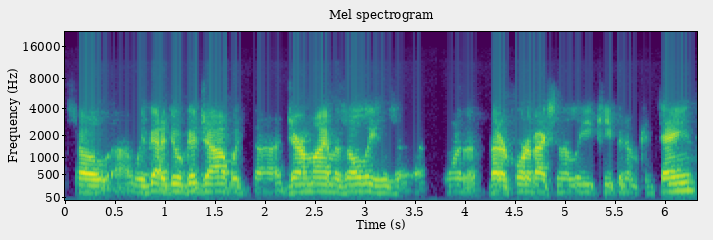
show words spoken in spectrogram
So uh, we've got to do a good job with uh, Jeremiah Masoli, who's a, one of the better quarterbacks in the league, keeping him contained.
